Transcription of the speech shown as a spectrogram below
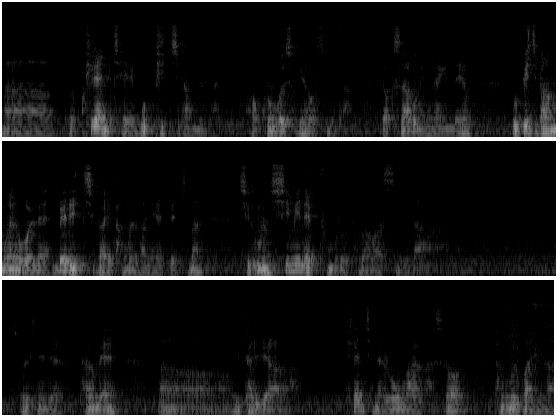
아, 그 피렌체 우피치 박물관 어, 그런 걸 소개하고 있습니다. 역사하고 맥락인데요. 우피치 박물관은 원래 메디치가의 박물관이었지만 지금은 시민의 품으로 돌아왔습니다. 저희는 이제 다음에 어, 이탈리아 피렌체나 로마를 가서 박물관이나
